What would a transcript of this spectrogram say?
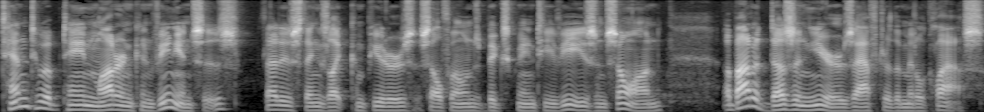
tend to obtain modern conveniences, that is, things like computers, cell phones, big screen TVs, and so on, about a dozen years after the middle class.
